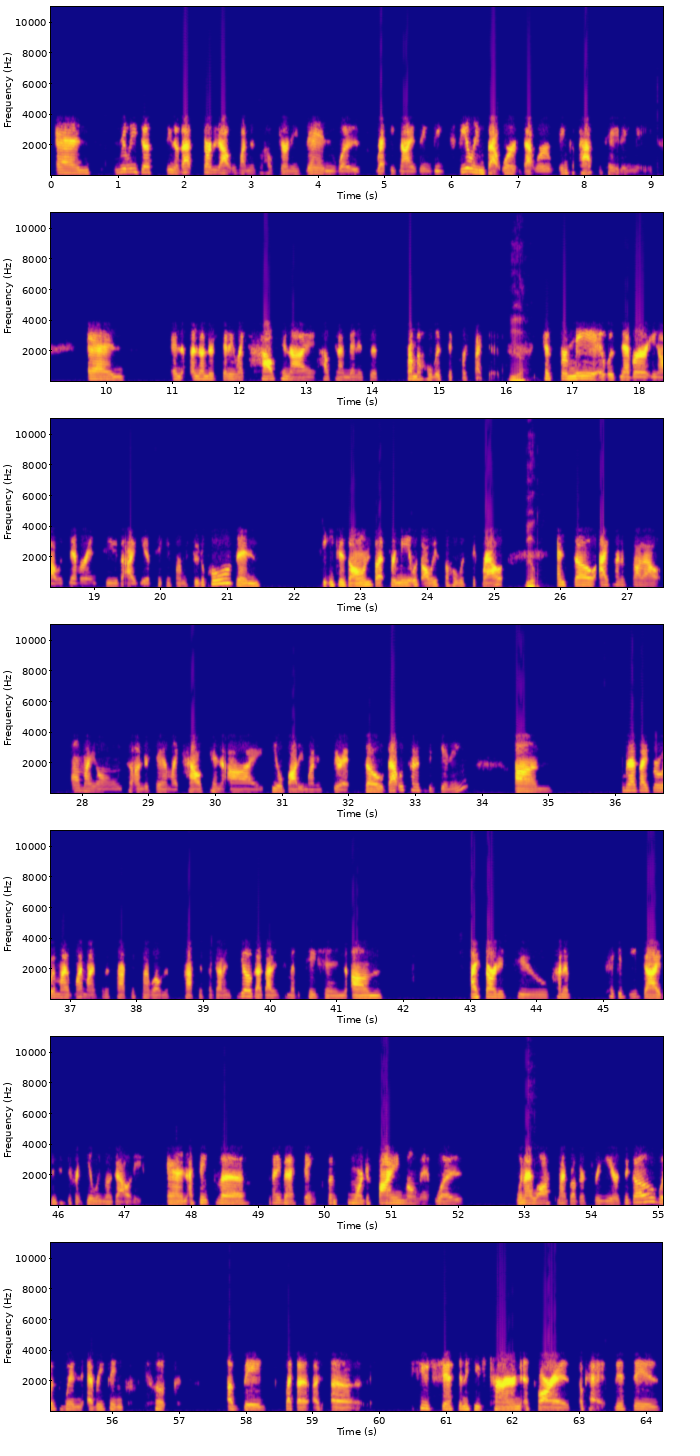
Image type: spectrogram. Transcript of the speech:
And really just, you know, that started out with my mental health journey then was recognizing these feelings that were that were incapacitating me. And and and understanding like how can I how can I manage this from a holistic perspective. Yeah. Because for me it was never, you know, I was never into the idea of taking pharmaceuticals and to each his own, but for me it was always the holistic route. Yep. And so I kind of sought out on my own to understand like how can I heal body, mind, and spirit. So that was kind of the beginning. Um, but as I grew in my, my mindfulness practice, my wellness practice, I got into yoga, I got into meditation. Um, I started to kind of take a deep dive into different healing modalities. And I think the, not even I think, the more defining moment was when I lost my brother three years ago was when everything took a big, like a, a, a huge shift and a huge turn as far as, okay, this is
